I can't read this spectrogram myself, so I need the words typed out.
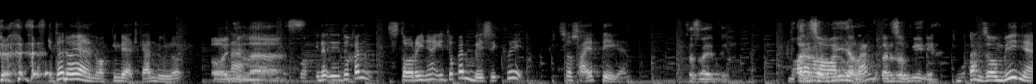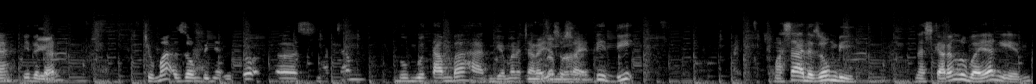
Itu doyan Walking Dead kan dulu. Oh Nah. jelas, Walking Dead itu kan story-nya itu kan basically society kan. society. Bukan Orang zombinya loh, orang. bukan zombinya. Bukan zombinya gitu Iya. kan. Cuma zombinya itu eh, semacam bumbu tambahan gimana caranya tambahan. society di masa ada zombie. Nah, sekarang lu bayangin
